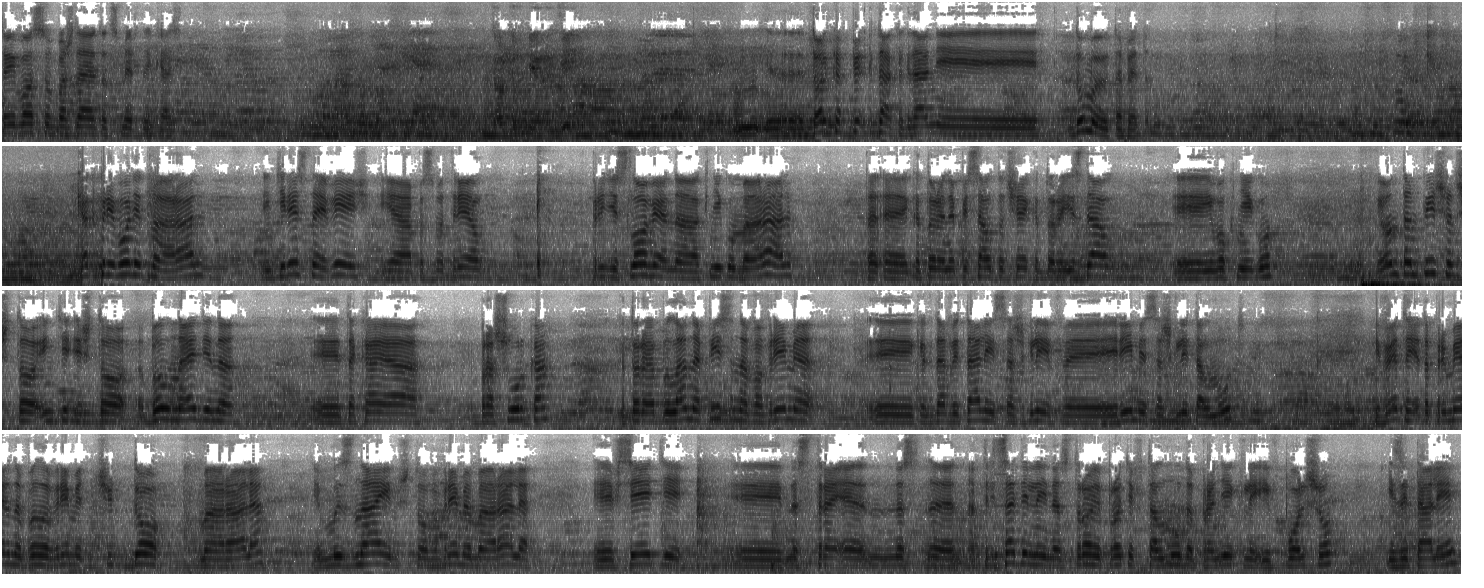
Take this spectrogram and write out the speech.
то его освобождают от смертной казни. Только в первый день? Э, только, да, когда они думают об этом. Как приводит Маораль, интересная вещь, я посмотрел предисловие на книгу Маораль, э, который написал тот человек, который издал э, его книгу. И он там пишет, что, что был найдена такая брошюрка, которая была написана во время, э, когда в Италии сожгли, в э, Риме сожгли Талмуд. И в это, это примерно было время чуть до Маораля. И мы знаем, что во время Маораля э, все эти э, настро... э, нас... э, отрицательные настрои против Талмуда проникли и в Польшу из Италии.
